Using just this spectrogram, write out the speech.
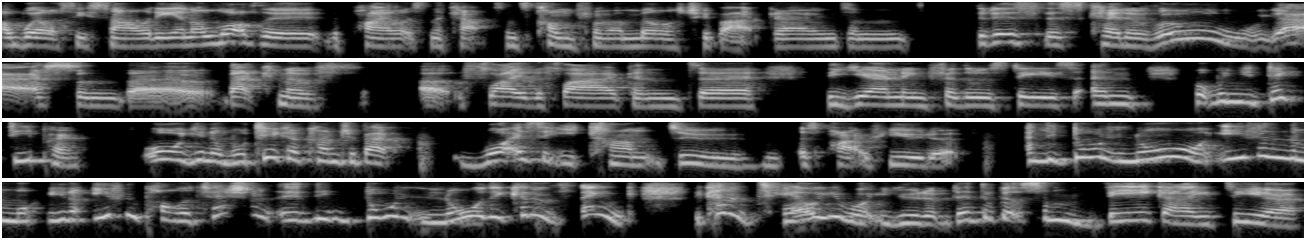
a wealthy salary, and a lot of the the pilots and the captains come from a military background, and there is this kind of oh yes, and uh, that kind of uh, fly the flag and uh, the yearning for those days. And but when you dig deeper, oh, you know, we'll take our country back. What is it you can't do as part of Europe? And they don't know. Even the, you know, even politicians, they don't know. They couldn't think. They can't tell you what Europe did. They've got some vague idea.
